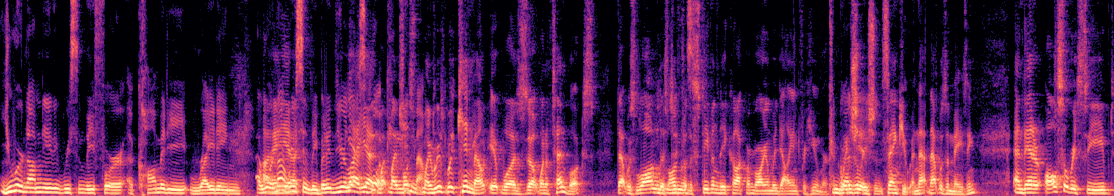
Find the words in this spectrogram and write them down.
You were nominated recently for a comedy writing award. I, Not uh, recently, but in your yeah, last yeah. book, my, my most, Kinmount. my re- with Kinmount, it was uh, one of ten books that was long listed for the Stephen Leacock Memorial Medallion for Humor. which is- Congratulations. thank you, and that that was amazing. And then it also received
